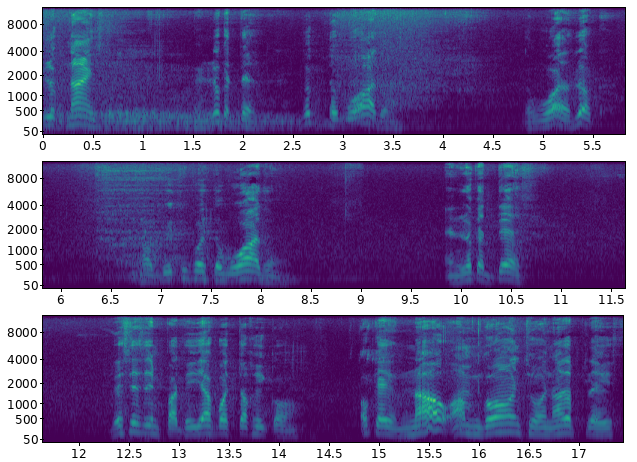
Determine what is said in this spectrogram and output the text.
It looks nice. And look at this. Look at the water. The water, look. How beautiful is the water. And look at this. This is in Patilla, Puerto Rico. Okay, now I'm going to another place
